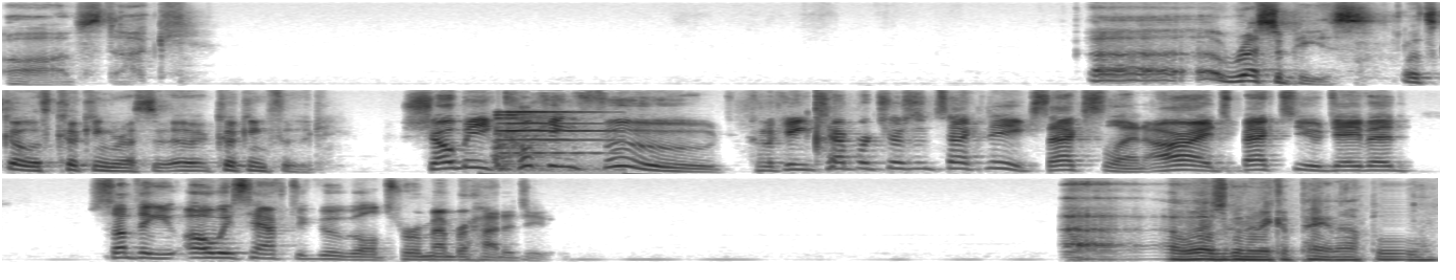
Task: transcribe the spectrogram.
Oh, I'm stuck. Uh, recipes. Let's go with cooking recipe, uh, cooking food. Show me cooking food, cooking temperatures and techniques. Excellent. All right, back to you, David. Something you always have to Google to remember how to do. Uh, I was going to make a pineapple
